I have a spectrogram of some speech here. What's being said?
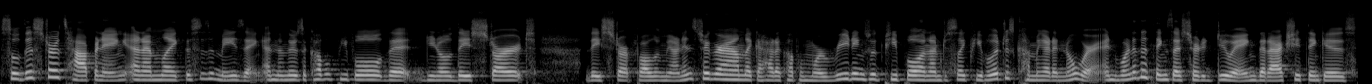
So this starts happening, and I'm like, this is amazing. And then there's a couple people that, you know, they start they start following me on Instagram. Like I had a couple more readings with people, and I'm just like, people are just coming out of nowhere. And one of the things I started doing that I actually think is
